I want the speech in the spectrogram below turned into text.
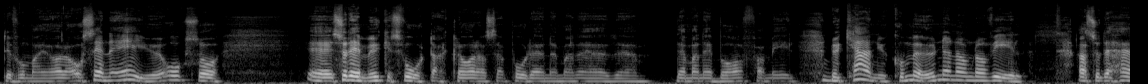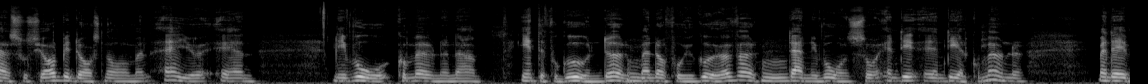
Det får man göra och sen är ju också uh, så det är mycket svårt att klara sig på det när man är när man är barnfamilj. Mm. Nu kan ju kommunen om de vill, alltså det här socialbidragsnormen är ju en nivå kommunerna inte får gå under mm. men de får ju gå över mm. den nivån så en del, en del kommuner men det är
